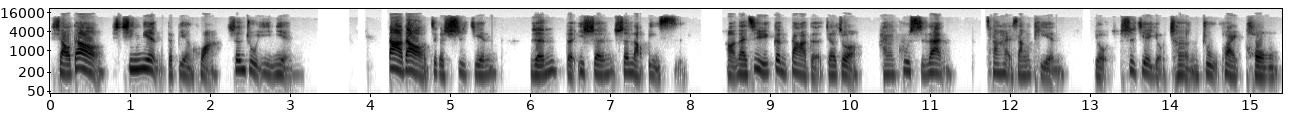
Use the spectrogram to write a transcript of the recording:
小到心念的变化，生住意念；大到这个世间人的一生生老病死，好，乃至于更大的叫做海枯石烂、沧海桑田，有世界有成住坏空，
